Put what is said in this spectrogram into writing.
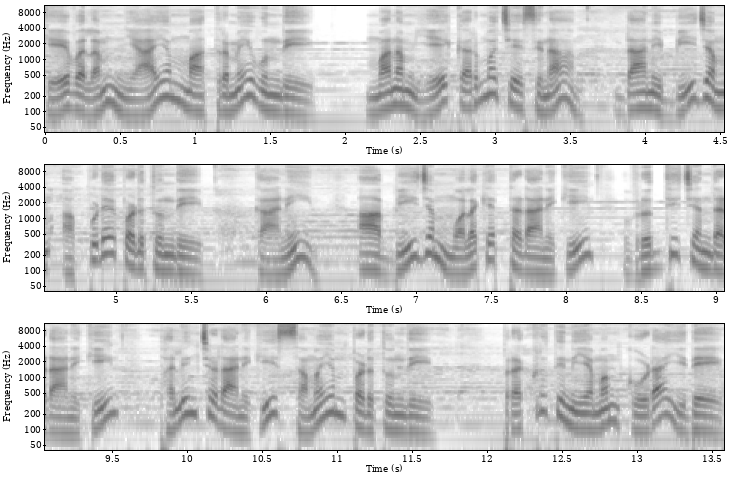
కేవలం న్యాయం మాత్రమే ఉంది. మనం ఏ కర్మ చేసినా దాని బీజం అప్పుడే పడుతుంది. కానీ ఆ బీజం మొలకెత్తడానికి వృద్ధి చెందడానికి ఫలించడానికి సమయం పడుతుంది. ప్రకృతి నియమం కూడా ఇదే.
